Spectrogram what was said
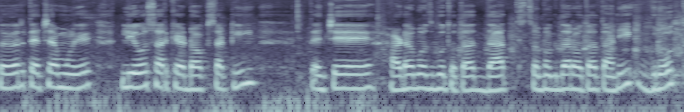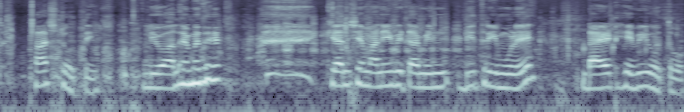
तर त्याच्यामुळे लिओसारख्या डॉगसाठी त्यांचे हाडं मजबूत होतात दात चमकदार होतात आणि ग्रोथ फास्ट होते. लिओआलयमध्ये कॅल्शियम आणि व्हिटॅमिन डी थ्रीमुळे डाएट हेवी होतो.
